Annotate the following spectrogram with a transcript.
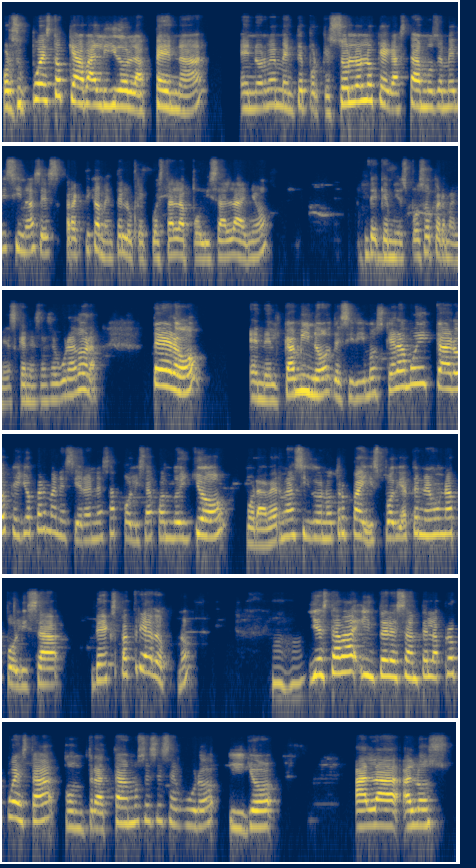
por supuesto que ha valido la pena enormemente porque solo lo que gastamos de medicinas es prácticamente lo que cuesta la póliza al año de que mi esposo permanezca en esa aseguradora. Pero en el camino decidimos que era muy caro que yo permaneciera en esa póliza cuando yo, por haber nacido en otro país, podía tener una póliza de expatriado, ¿no? Y estaba interesante la propuesta, contratamos ese seguro y yo a, la, a los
